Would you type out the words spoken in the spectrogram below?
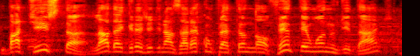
Batista, lá da Igreja de Nazaré, completando 91 anos de idade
